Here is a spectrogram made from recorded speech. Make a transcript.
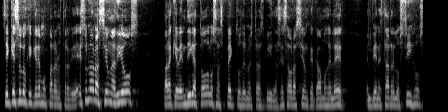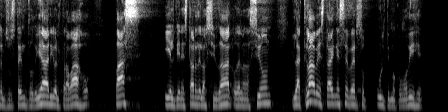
Así que eso es lo que queremos para nuestra vida. Es una oración a Dios para que bendiga todos los aspectos de nuestras vidas. Esa oración que acabamos de leer, el bienestar de los hijos, el sustento diario, el trabajo, paz y el bienestar de la ciudad o de la nación. Y la clave está en ese verso último, como dije.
